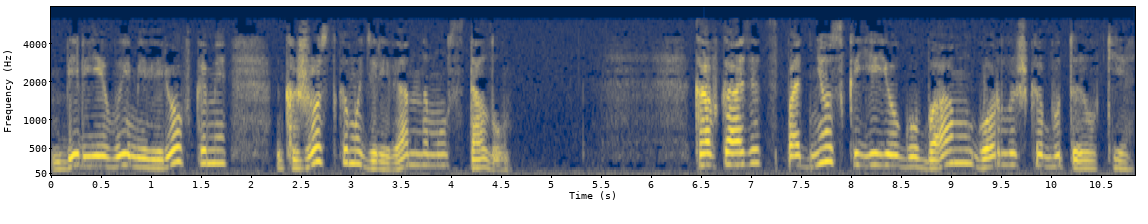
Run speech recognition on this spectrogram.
бельевыми веревками к жесткому деревянному столу. Кавказец поднес к ее губам горлышко бутылки.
